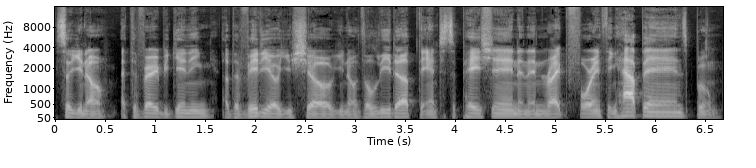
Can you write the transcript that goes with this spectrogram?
so you know at the very beginning of the video you show you know the lead up the anticipation and then right before anything happens boom.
